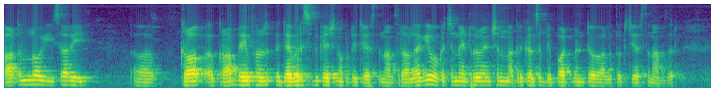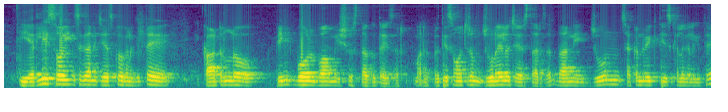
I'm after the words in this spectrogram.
కాటన్లో ఈసారి క్రాప్ క్రాప్ డైవర్ డైవర్సిఫికేషన్ ఒకటి చేస్తున్నాం సార్ అలాగే ఒక చిన్న ఇంటర్వెన్షన్ అగ్రికల్చర్ డిపార్ట్మెంట్ వాళ్ళతో చేస్తున్నాం సార్ ఈ ఎర్లీ సోయింగ్స్ కానీ చేసుకోగలిగితే కాటన్లో పింక్ బోల్ బామ్ ఇష్యూస్ తగ్గుతాయి సార్ మరి ప్రతి సంవత్సరం జూలైలో చేస్తారు సార్ దాన్ని జూన్ సెకండ్ వీక్ తీసుకెళ్ళగలిగితే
